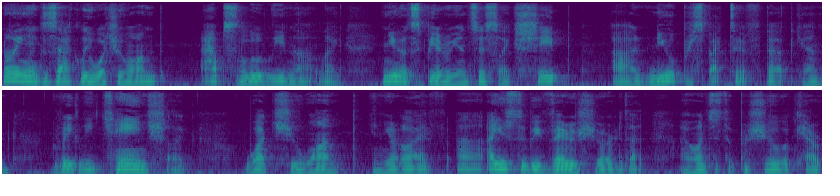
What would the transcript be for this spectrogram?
knowing exactly what you want, absolutely not. Like new experiences like shape a new perspective that can greatly change like what you want in your life. Uh, I used to be very sure that I wanted to pursue a car-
